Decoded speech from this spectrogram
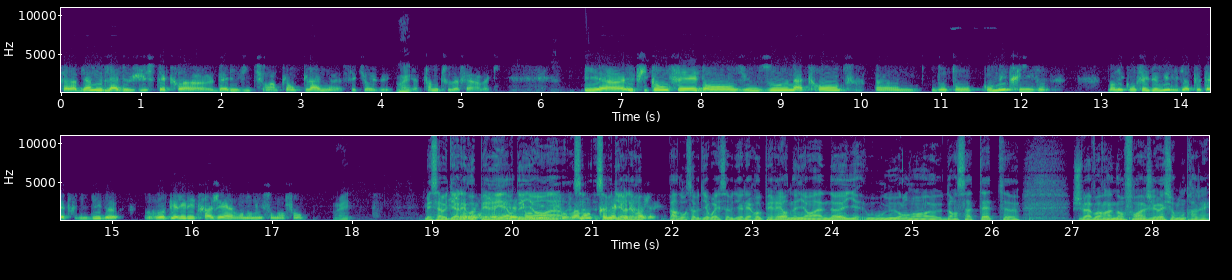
Ça va bien au-delà de juste être euh, d'aller vite sur un plan plan euh, sécurisé. Il y a plein d'autres choses à faire avec. Et, euh, et, puis quand on fait dans une zone à 30 euh, dont on qu'on maîtrise dans les conseils de Will, il y a peut-être l'idée de repérer les trajets avant d'emmener son enfant. Mais ça veut dire les repérer en ayant un, ça, veut dire les pardon, ça veut dire ouais, ça veut dire les repérer en ayant un œil ou en, dans sa tête, euh, je vais avoir un enfant à gérer sur mon trajet.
